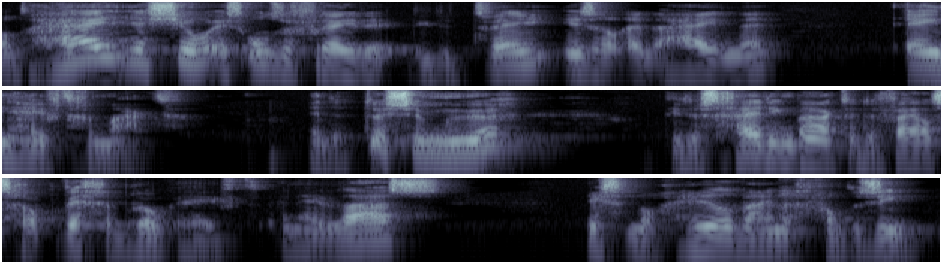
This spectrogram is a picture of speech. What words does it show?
Want hij, Yeshua, is onze vrede die de twee, Israël en de heidenen, één heeft gemaakt. En de tussenmuur, die de scheiding maakte, de vijandschap weggebroken heeft. En helaas is er nog heel weinig van te zien.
